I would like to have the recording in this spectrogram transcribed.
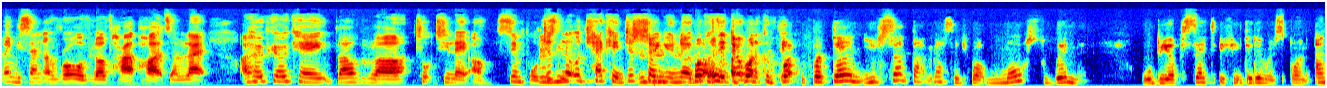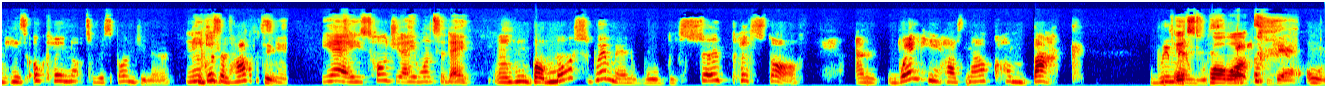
maybe send a roll of love heart, hearts and like I hope you're okay blah blah blah talk to you later simple just Mhm. a little check in just so Mhm. you know But- because they don't want to But but then you've sent that message. But most women will be upset if you didn't respond, and he's okay not to respond. You know, no, he doesn't have to. yeah he's told you that he wants a day Mhm. But most women will be so pissed off, and when he has now come back, women It's will whoa, whoa. their own.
